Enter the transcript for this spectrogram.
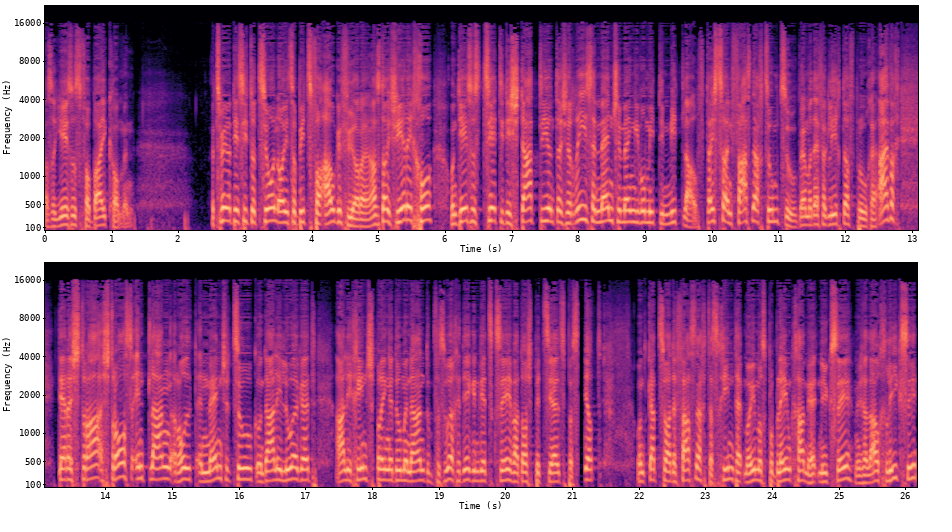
also Jesus, vorbeikommen. Jetzt will ich die Situation euch so ein bisschen vor Augen führen. Also da ist Jericho und Jesus zieht in die Stadt ein und da ist eine riesige Menschenmenge, die mit ihm mitläuft. Das ist so ein Fasnachtsumzug, wenn man den Vergleich darf brauchen. Einfach der Stra Straße entlang rollt ein Menschenzug und alle schauen, alle Kinder springen umeinander und versuchen irgendwie zu sehen, was da Spezielles passiert. Und gerade an der Fasnacht, das Kind hat man immer das Problem gehabt, man hat nichts gesehen, man war halt auch klein gewesen.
